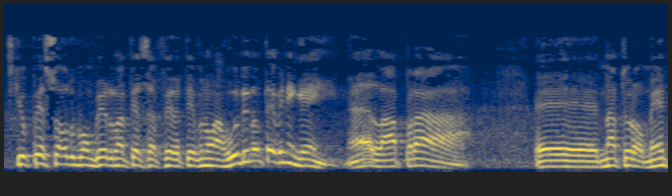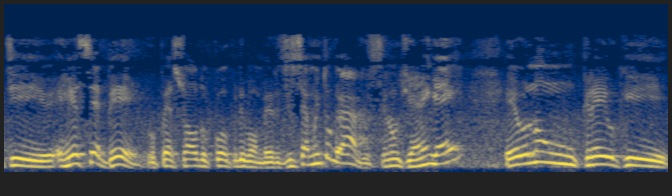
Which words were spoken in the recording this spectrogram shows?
Diz que o pessoal do bombeiro na terça-feira teve no arruda e não teve ninguém, né? Lá para é, naturalmente receber o pessoal do Corpo de Bombeiros. Isso é muito grave. Se não tinha ninguém, eu não creio que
